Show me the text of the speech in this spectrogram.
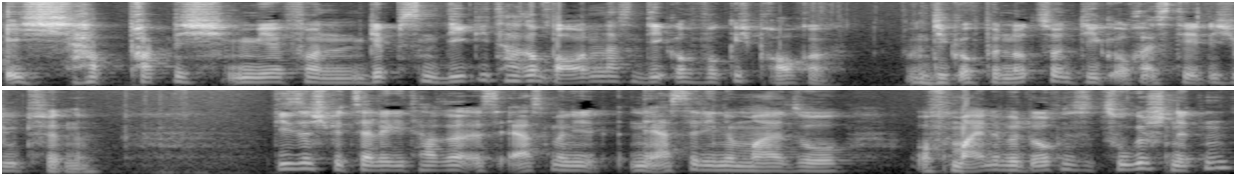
ich habe praktisch mir von Gibson die Gitarre bauen lassen, die ich auch wirklich brauche und die ich auch benutze und die ich auch ästhetisch gut finde. Diese spezielle Gitarre ist erstmal in erster Linie mal so auf meine Bedürfnisse zugeschnitten.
